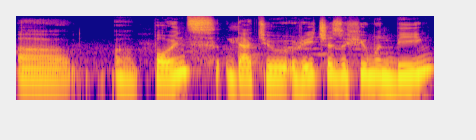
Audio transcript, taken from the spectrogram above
uh, points that you reach as a human being.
